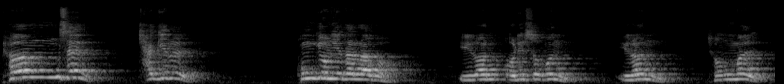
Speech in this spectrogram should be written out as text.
평생 자기를 공경해달라고 이런 어리석은 이런 정말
